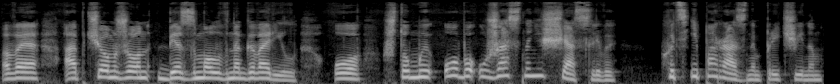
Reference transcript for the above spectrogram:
В. Об чем же он безмолвно говорил? О, что мы оба ужасно несчастливы, хоть и по разным причинам,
